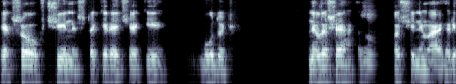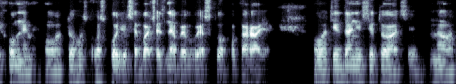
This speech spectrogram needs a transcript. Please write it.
якщо вчиниш такі речі, які будуть не лише злочинними, а й гріховними, от, то Господь все бачить з неба і обов'язково покарає. От і в даній ситуації ну, от,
